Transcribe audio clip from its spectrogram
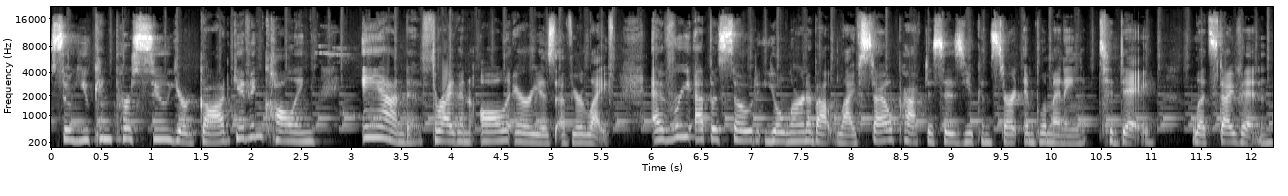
so you can pursue your God given calling and thrive in all areas of your life. Every episode, you'll learn about lifestyle practices you can start implementing today. Let's dive in.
